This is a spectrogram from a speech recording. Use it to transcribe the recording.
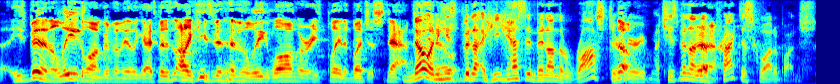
uh, he's been in the league longer than the other guys, but it's not like he's been in the league long or he's played a bunch of snaps. No, and know? he's been he hasn't been on the roster no. very much. He's been on yeah. the practice squad a bunch.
